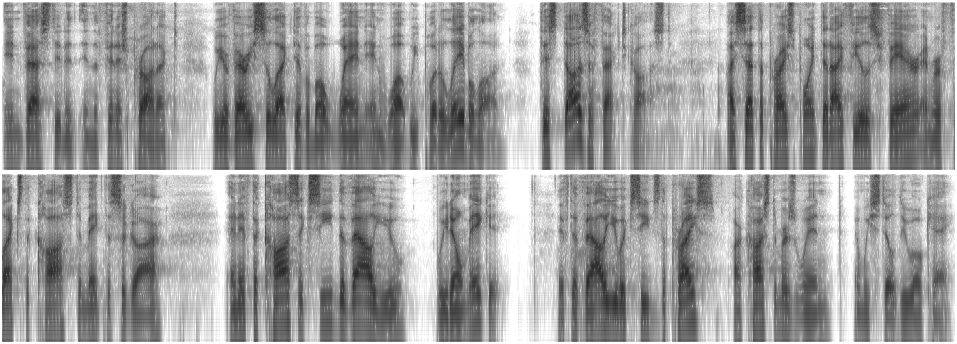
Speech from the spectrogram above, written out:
invested in, in the finished product, we are very selective about when and what we put a label on. This does affect cost. I set the price point that I feel is fair and reflects the cost to make the cigar, and if the costs exceed the value, we don't make it. If the value exceeds the price, our customers win and we still do okay.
